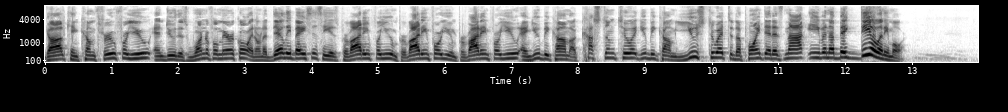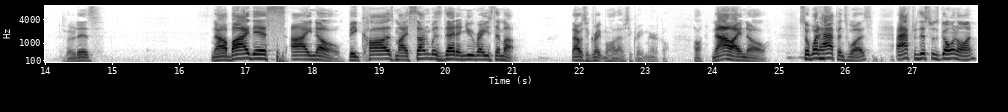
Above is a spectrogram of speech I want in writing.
God can come through for you and do this wonderful miracle. And on a daily basis, He is providing for you and providing for you and providing for you. And you become accustomed to it. You become used to it to the point that it's not even a big deal anymore. That's what it is. Now, by this I know, because my son was dead and you raised him up. That was a great, oh, that was a great miracle. Oh, now I know. So what happens was, after this was going on,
